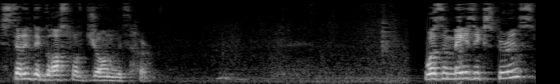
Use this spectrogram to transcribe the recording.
studying the Gospel of John with her. It Was an amazing experience.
